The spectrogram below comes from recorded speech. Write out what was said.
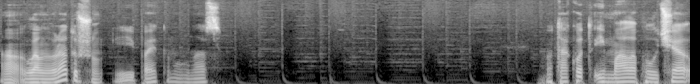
а, главную ратушу, и поэтому у нас вот так вот и мало получа,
